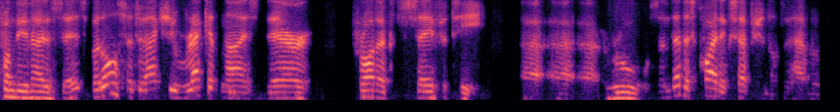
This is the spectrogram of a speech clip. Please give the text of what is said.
from the United States, but also to actually recognize their product safety rules. And that is quite exceptional to have a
